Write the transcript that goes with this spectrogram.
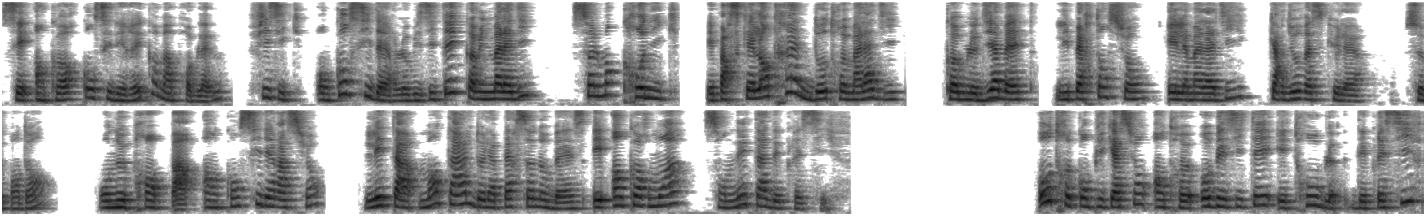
c'est encore considéré comme un problème physique. On considère l'obésité comme une maladie seulement chronique, et parce qu'elle entraîne d'autres maladies, comme le diabète, l'hypertension et les maladies cardiovasculaires. Cependant, on ne prend pas en considération l'état mental de la personne obèse et encore moins son état dépressif. Autre complication entre obésité et troubles dépressifs,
